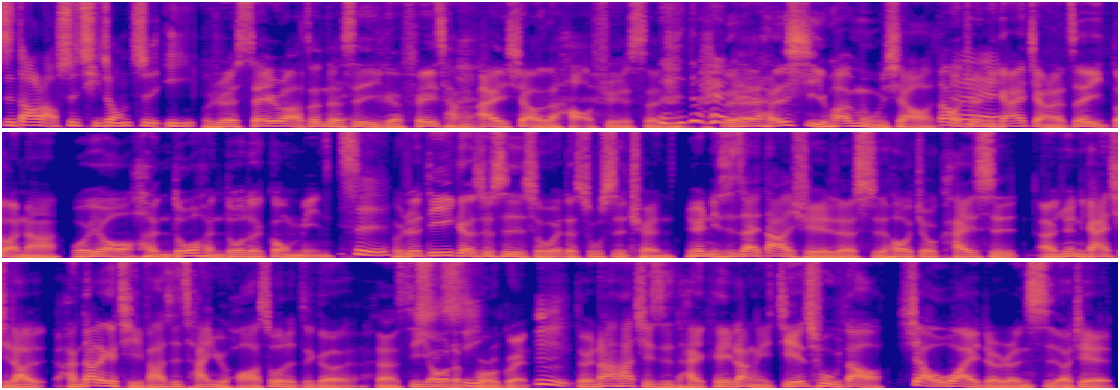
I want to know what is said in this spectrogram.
指导老师其中之一。我觉得 Sarah 真的是一个非常爱笑的好学生，对，很喜欢母校。但我觉得你刚才讲的这一段啊，我有很多很多的共鸣。是，我觉得第一个就是所谓的舒适圈，因为你是在大学的时候就开始，呃，因为你刚才提到很大的一个启发是参与华硕的这个呃 CEO 的 program，嗯，对，那它其实还可以让你接触到校外的人士，而且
